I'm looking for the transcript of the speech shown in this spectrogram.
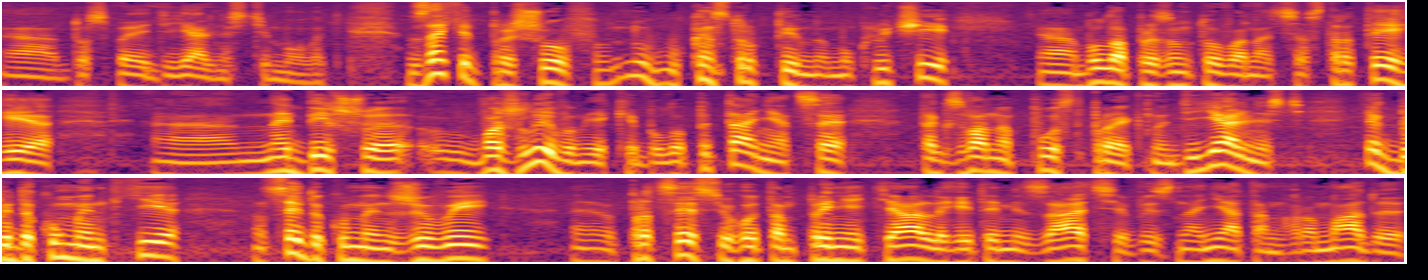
е, до своєї діяльності молодь. Захід пройшов ну, у конструктивному ключі. Була презентована ця стратегія. Е, Найбільш важливим, яке було питання, це так звана постпроектна діяльність. Якби документ є, цей документ живий. е, Процес його там прийняття, легітимізації, визнання там громадою,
